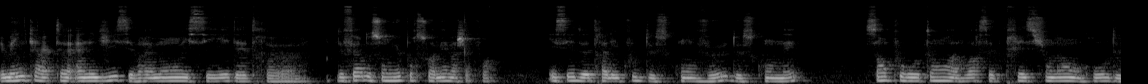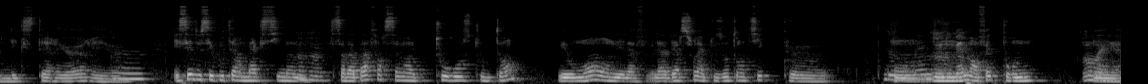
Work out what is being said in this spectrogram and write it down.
le main character energy, c'est vraiment essayer d'être, euh, de faire de son mieux pour soi-même à chaque fois. Essayer d'être à l'écoute de ce qu'on veut, de ce qu'on est, sans pour autant avoir cette pression-là, en gros, de l'extérieur. Et euh, essayer de s'écouter un maximum. Mhm. Ça va pas forcément être tout rose tout le temps, mais au moins, on est la, la version la plus authentique que, De nous-mêmes. en fait, pour nous. Ouais, Et,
